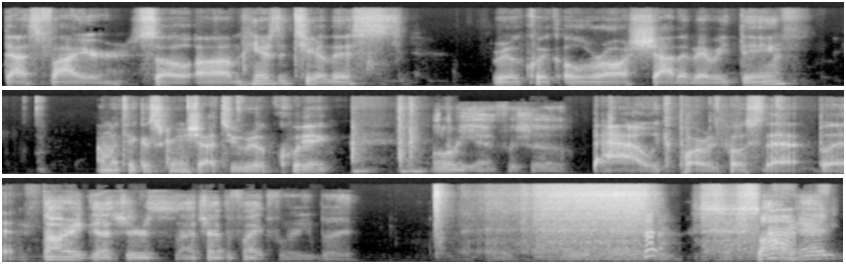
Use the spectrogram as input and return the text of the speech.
That's fire. So um here's the tier list. Real quick overall shot of everything. I'm gonna take a screenshot too real quick. Oh yeah, for sure. Ah, we could probably post that, but Sorry, Gushers. I tried to fight for you, but Sorry. and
